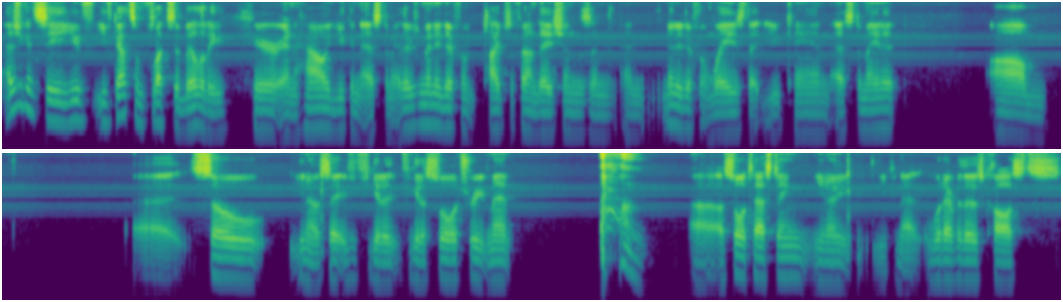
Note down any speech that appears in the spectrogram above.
as you can see, you've you've got some flexibility here in how you can estimate. There's many different types of foundations and, and many different ways that you can estimate it. Um, uh, so you know, say if you get a if you get a soil treatment, uh, a soil testing, you know, you, you can add whatever those costs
